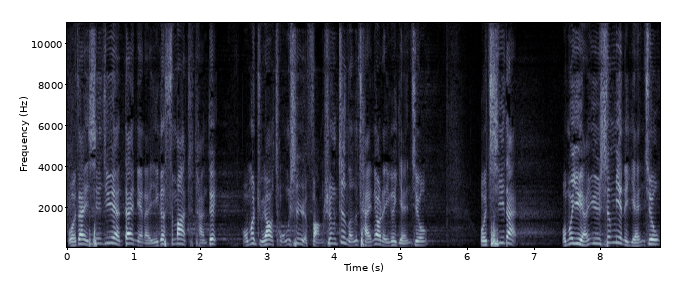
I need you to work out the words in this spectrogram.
我在先机院带领了一个 SMART 团队，我们主要从事仿生智能材料的一个研究。我期待我们源于生命的研究，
